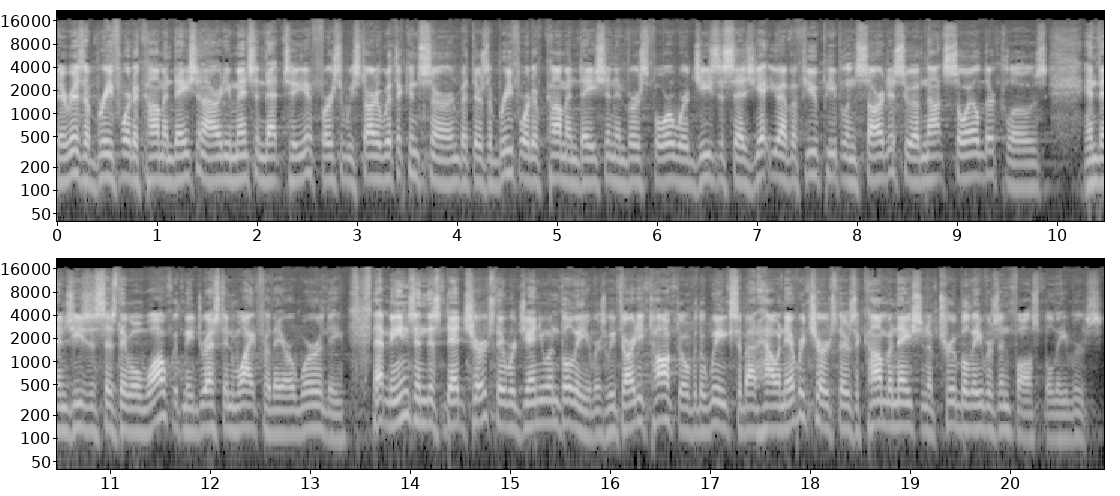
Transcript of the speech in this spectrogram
There is a brief word of commendation. I already mentioned that to you. First, we started with a concern, but there's a brief word of commendation in verse 4 where Jesus says, Yet you have a few people in Sardis who have not soiled their clothes. And then Jesus says, They will walk with me dressed in white, for they are worthy. That means in this dead church, there were genuine believers. We've already talked over the weeks about how in every church there's a combination of true believers and false believers.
